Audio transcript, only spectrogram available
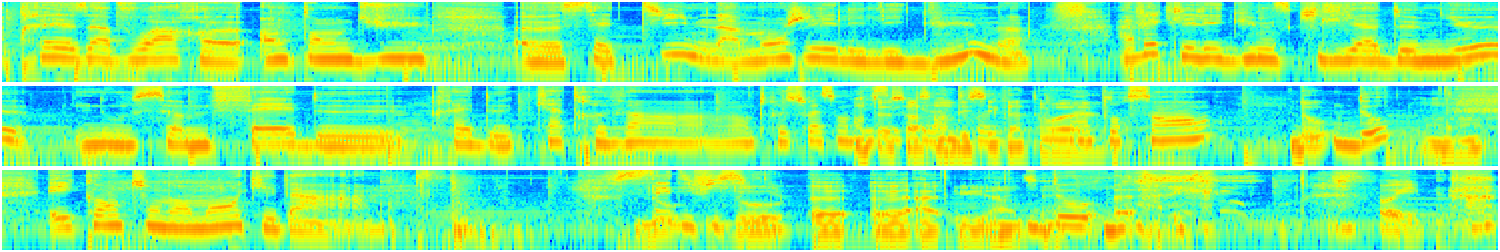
après avoir euh, entendu euh, cet hymne à manger les légumes, avec les légumes, ce qu'il y a de mieux, nous sommes faits de près de 80, entre 70 Entre 70 et 80. 80% D'eau. d'eau. Mhm. Et quand on en manque, eh ben, c'est difficile. D'eau, E, E, A, U. hein. D'eau. euh, oui, hein,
